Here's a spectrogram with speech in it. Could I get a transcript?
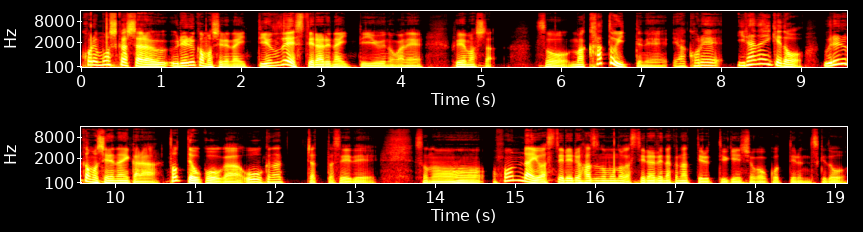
これもしかしたら売れるかもしれないっていうので捨てられないっていうのがね、増えました。そう。まあ、かといってね、いや、これいらないけど、売れるかもしれないから、取っておこうが多くなっちゃったせいで、その、本来は捨てれるはずのものが捨てられなくなってるっていう現象が起こってるんですけど、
